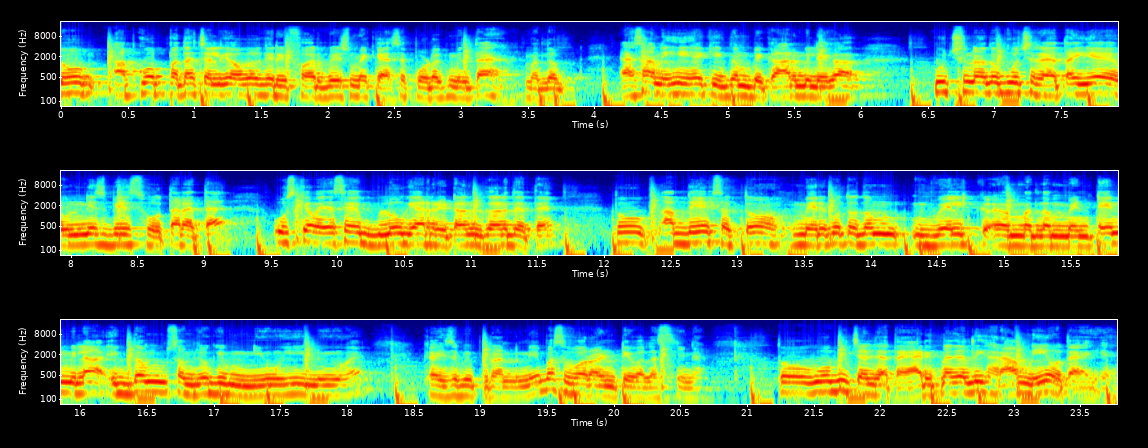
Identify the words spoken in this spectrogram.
तो आपको पता चल गया होगा कि रिफर्बिश में कैसे प्रोडक्ट मिलता है। मतलब ऐसा नहीं है कि एकदम बेकार मिलेगा। कुछ ना तो कुछ रहता ही है, उन्नीस बीस होता रहता है। उसके वजह से लोग यार रिटर्न कर देते हैं। तो आप देख सकते हो, मेरे को तो एकदम वेल मतलब मेंटेन मिला। एकदम समझो कि न्यू ही न्यू है। कहीं से भी पुराना नहीं है, बस वारंटी वाला सीन है। तो वो भी चल जाता है। यार इतना जल्दी ख़राब नहीं होता है ये।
